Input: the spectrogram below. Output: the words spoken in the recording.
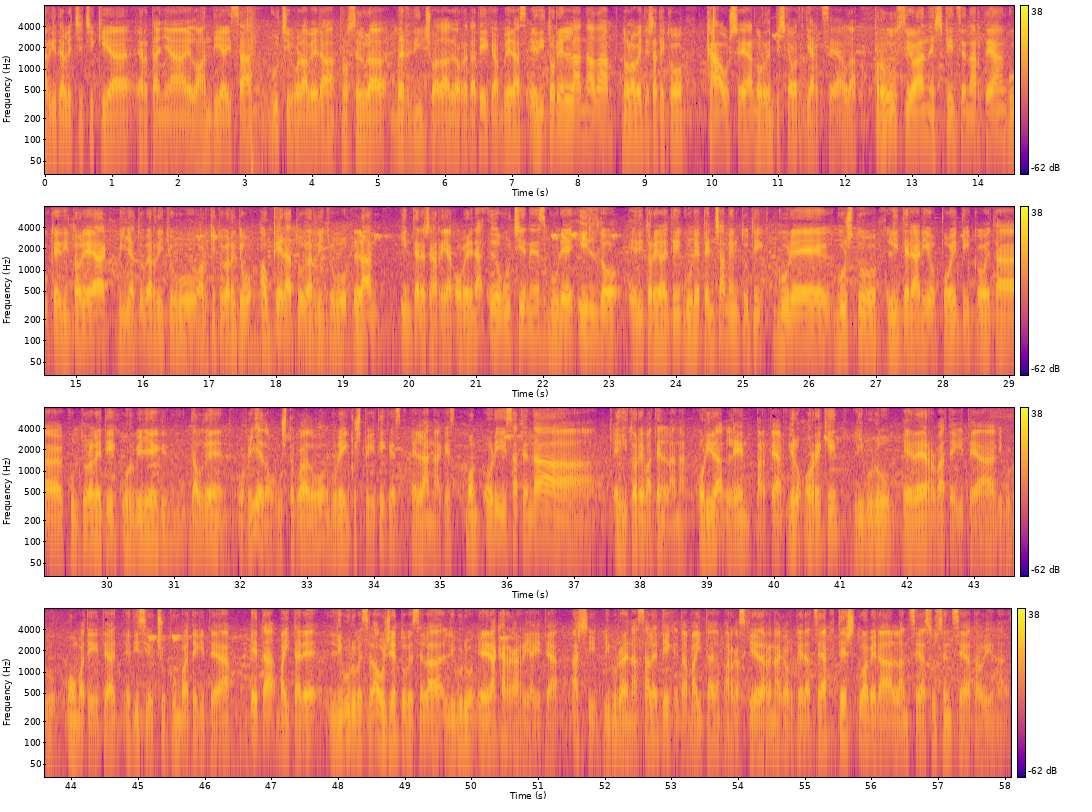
Argitaletxe txikia, ertaina edo handia izan, gutxi gora bera prozedura berdintxoa da horretatik. Beraz, editoren lana da, nola baita esateko, kaosean orden pixka bat jartzea, hau da. Produkzioan eskaintzen artean guk editoreak bilatu behar ditugu, aurkitu behar ditugu, aukeratu behar ditugu lan interesgarriak oberena edo gutxienez gure hildo editorialetik, gure pentsamentutik, gure gustu literario, poetiko eta kulturaletik hurbilek dauden hurbile edo gustokoa dugu gure ikuspegitik, ez? Lanak, ez? Bon, hori izaten da editore baten lana. Hori da lehen partea. Gero horrekin liburu eder bat egitea, liburu on bat egitea, edizio txukun bat egitea, eta baita ere liburu bezala, objetu bezala, liburu erakargarria egitea. Hasi liburuaren azaletik eta baita argazki ederrenak aurkeratzea, testua bera lantzea, zuzentzea eta hori da.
